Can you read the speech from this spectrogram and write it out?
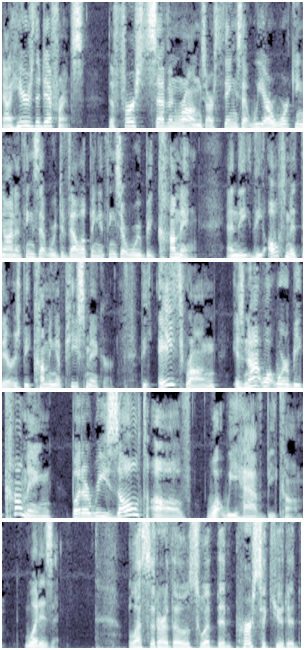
Now, here's the difference. The first seven rungs are things that we are working on and things that we're developing and things that we're becoming. And the, the ultimate there is becoming a peacemaker. The eighth rung is not what we're becoming, but a result of what we have become. What is it? Blessed are those who have been persecuted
